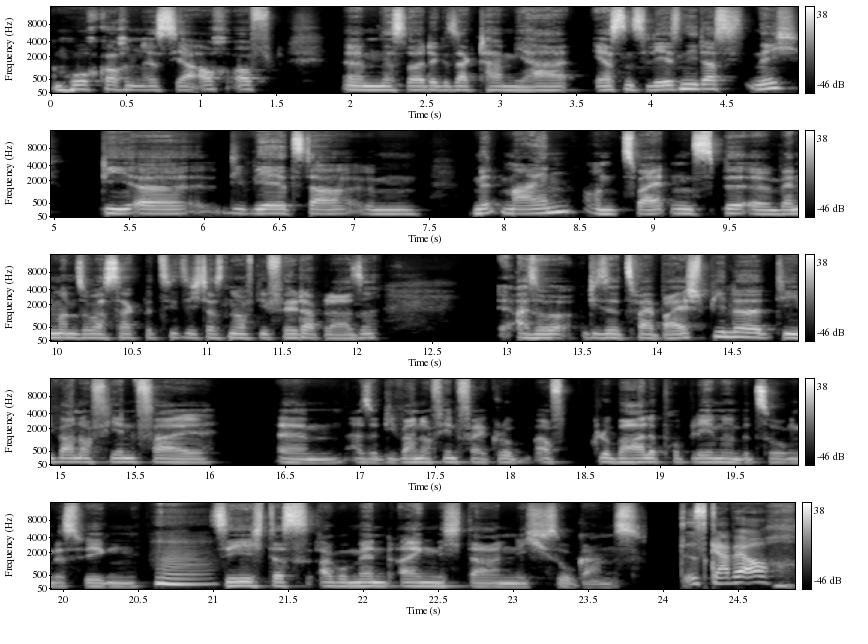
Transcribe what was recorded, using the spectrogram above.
am Hochkochen ist, ja auch oft, ähm, dass Leute gesagt haben, ja, erstens lesen die das nicht, die, äh, die wir jetzt da ähm, mit meinen. Und zweitens, äh, wenn man sowas sagt, bezieht sich das nur auf die Filterblase. Also diese zwei Beispiele, die waren auf jeden Fall, ähm, also die waren auf jeden Fall glo auf globale Probleme bezogen. Deswegen hm. sehe ich das Argument eigentlich da nicht so ganz es gab ja auch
